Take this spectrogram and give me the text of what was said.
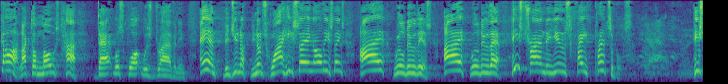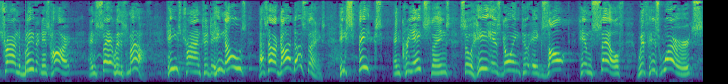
God, like the Most High. That was what was driving him. And did you know, you notice why he's saying all these things? I will do this. I will do that. He's trying to use faith principles. He's trying to believe it in his heart and say it with his mouth. He's trying to, do, he knows that's how God does things. He speaks and creates things, so he is going to exalt himself with his words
